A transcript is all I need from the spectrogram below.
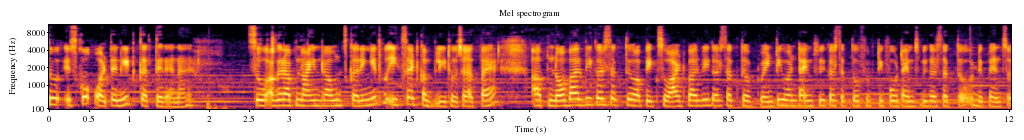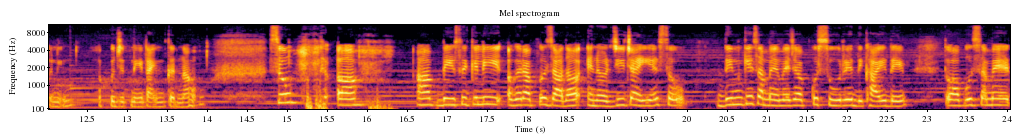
So इसको alternate करते रहना है। सो so, अगर आप नाइन राउंड्स करेंगे तो एक सेट कंप्लीट हो जाता है। आप नौ बार भी कर सकते हो आप एक सौ आठ बार भी कर सकते हो आप ट्वेंटी वन टाइम्स भी कर सकते हो फिफ्टी फोर टाइम्स भी कर सकते हो। डिपेंड्स ऑन यू आपको जितने टाइम करना हो। सो so, uh, आप बेसिकली अगर आपको ज़्यादा एनर्जी चाहिए सो so, दिन के समय में जब आपको सूर्य दिखाई दे तो आप उस समय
